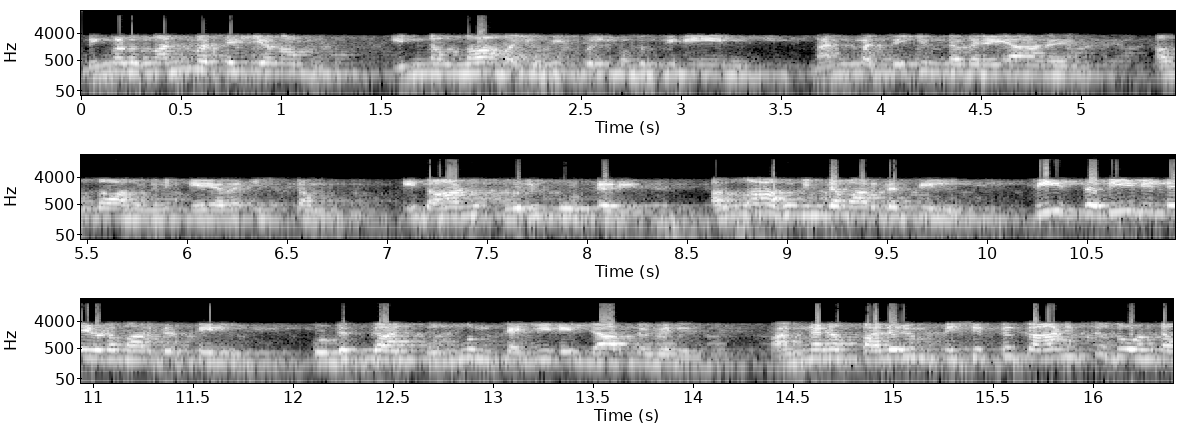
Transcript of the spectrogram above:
നിങ്ങൾ നന്മ ചെയ്യണം ഇന്നല്ലാഹ മുഹ്സിനീൻ നന്മ ചെയ്യുന്നവരെയാണ് അള്ളാഹുവിന് ഏറെ ഇഷ്ടം. ഇതാണ് ഒരു കൂട്ടര്. അള്ളാഹുവിന്റെ മാർഗത്തിൽ ഫീ സബീലില്ലയുടെ മാർഗത്തിൽ കൊടുക്കാൻ ഒന്നും കയ്യിലില്ലാത്തവര്. അങ്ങനെ പലരും പിശുക്ക് കാണിച്ചതുകൊണ്ട്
